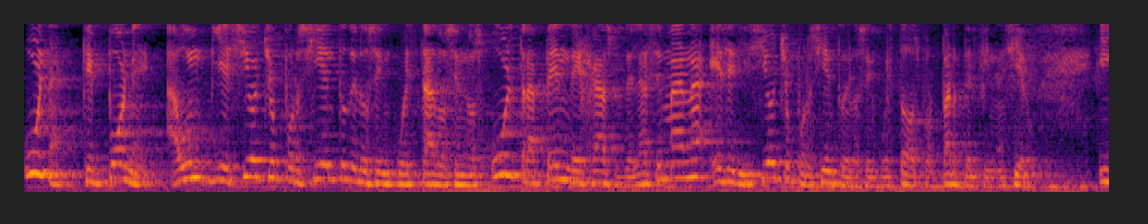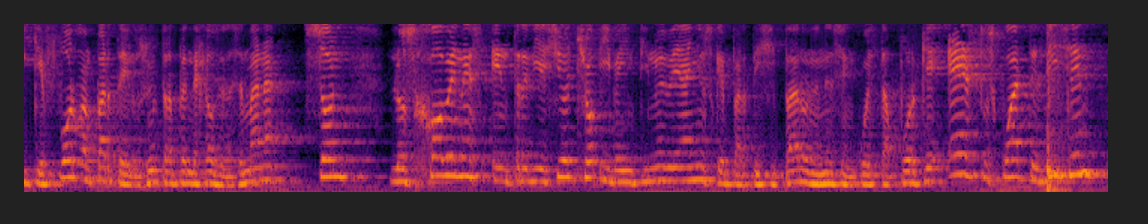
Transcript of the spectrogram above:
una que pone a un 18% de los encuestados en los ultra pendejazos de la semana, ese 18% de los encuestados por parte del financiero y que forman parte de los ultra pendejados de la semana son los jóvenes entre 18 y 29 años que participaron en esa encuesta, porque estos cuates dicen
